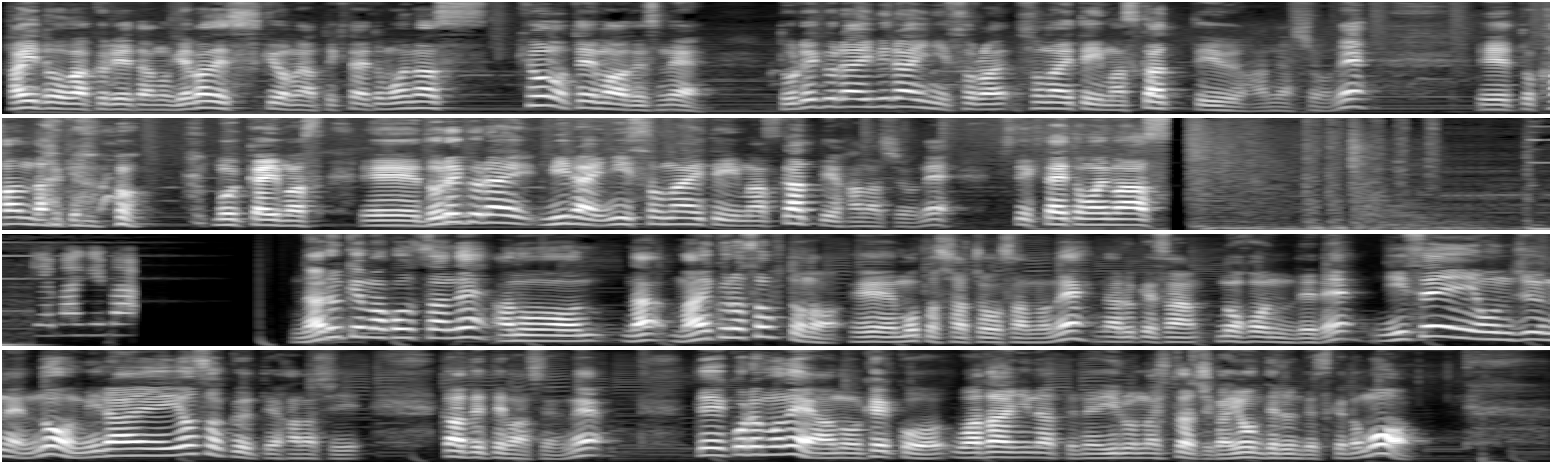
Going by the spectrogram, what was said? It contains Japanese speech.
はい、動画クリエイターのゲバです。今日もやっていきたいと思います。今日のテーマはですね、どれぐらい未来に備えていますかっていう話をね、えっ、と、噛んだけど、もう一回言います。えー、どれぐらい未来に備えていますかっていう話をね、していきたいと思います。ゲバゲバ。成毛誠さんね、あのな、マイクロソフトの、えー元社長さんのね、成毛さんの本でね、2040年の未来予測っていう話が出てますよね。で、これもね、あの、結構話題になってね、いろんな人たちが読んでるんですけども、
